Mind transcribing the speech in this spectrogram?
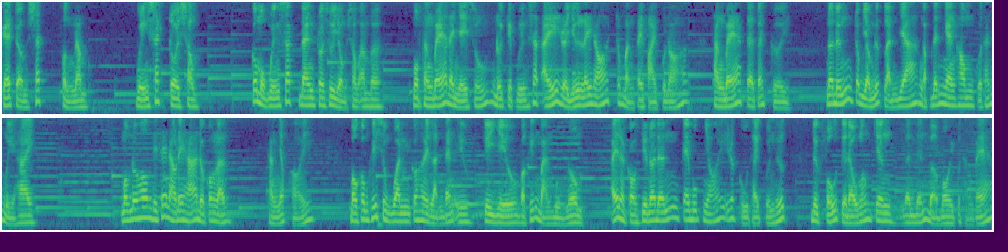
Kẻ trộm sách phần 5 Quyển sách trôi sông Có một quyển sách đang trôi xuôi dòng sông Amber. Một thằng bé đã nhảy xuống đuổi kịp quyển sách ấy rồi giữ lấy nó trong bàn tay phải của nó. Thằng bé tê toét cười. Nó đứng trong dòng nước lạnh giá ngập đến ngang hông của tháng 12 Một nụ hôn thì thế nào đây hả đồ con lợn? Thằng nhóc hỏi. Bầu không khí xung quanh có hơi lạnh đáng yêu, kỳ diệu và khiến bạn buồn nôn. Ấy là còn chưa nói đến cái bút nhói rất cụ thể của nước được phủ từ đầu ngón chân lên đến bờ môi của thằng bé.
